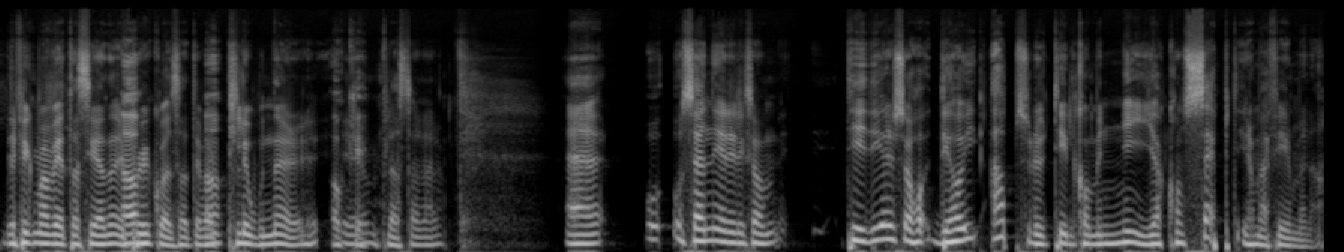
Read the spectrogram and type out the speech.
Det fick man veta senare Ja. i prequels, att det var Ja. kloner de flesta där. Eh, och, och sen är det liksom, tidigare så har det har ju absolut tillkommit nya koncept i de här filmerna.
